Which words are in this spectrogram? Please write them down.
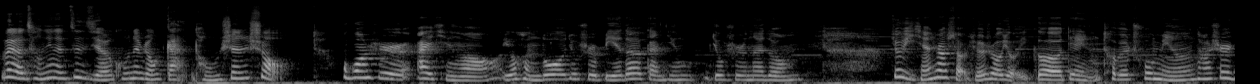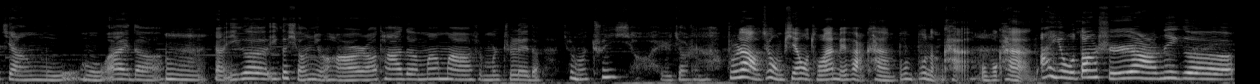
为了曾经的自己而哭，那种感同身受。不光是爱情哦，有很多就是别的感情，就是那种。就以前上小学的时候，有一个电影特别出名，它是讲母母爱的，嗯，讲一个一个小女孩，然后她的妈妈什么之类的，叫什么春晓还是叫什么？不知道这种片我从来没法看，不不能看，我不看。哎呦，当时啊那个。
